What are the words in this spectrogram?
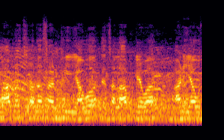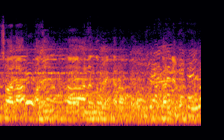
महाप्रसादासाठी यावं त्याचा लाभ घ्यावा आणि या उत्सवाला अजून आनंदमय करावं. धन्यवाद.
